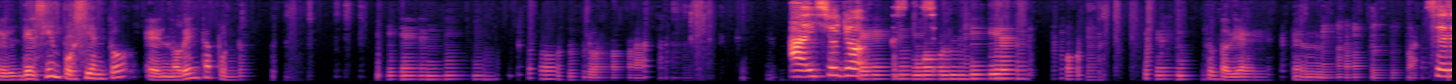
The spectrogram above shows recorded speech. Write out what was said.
El, del 100%, el 90% Ahí soy yo. todavía se,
